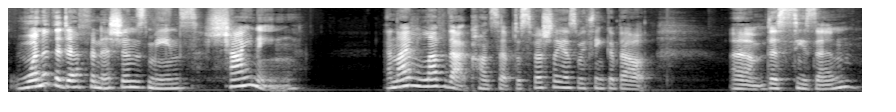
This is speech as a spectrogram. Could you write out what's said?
one of the definitions means shining, and I love that concept, especially as we think about um, this season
